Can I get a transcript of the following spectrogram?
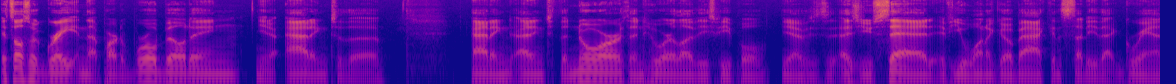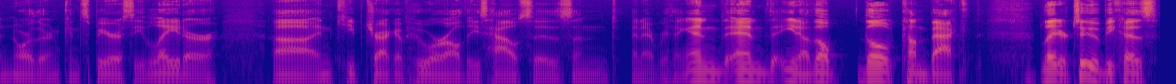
it's also great in that part of world building. You know, adding to the adding adding to the north and who are a lot of these people yeah as, you said if you want to go back and study that grand northern conspiracy later uh, and keep track of who are all these houses and and everything and and you know they'll they'll come back later too because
